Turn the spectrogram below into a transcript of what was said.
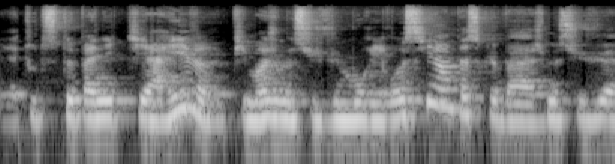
il y a toute cette panique qui arrive. Et puis moi, je me suis vue mourir aussi, hein, parce que bah, je me suis vue euh,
